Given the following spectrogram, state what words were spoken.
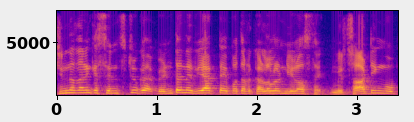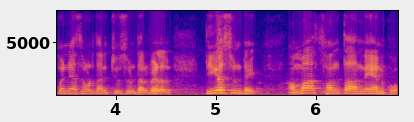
చిన్నదానికి సెన్సిటివ్గా వెంటనే రియాక్ట్ అయిపోతాడు కళ్ళలో నీళ్ళు వస్తాయి. మీరు స్టార్టింగ్ ఉపన్యాసం కూడా తను చూసుంటారు వేళ టీయర్స్ ఉంటాయి. అమ్మ సొంత అన్నయ్య అనుకో.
